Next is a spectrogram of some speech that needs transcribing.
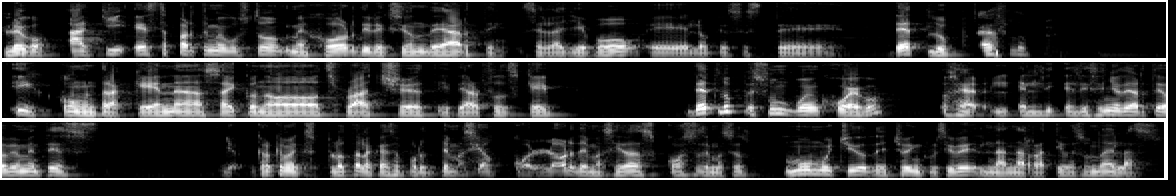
Luego, aquí esta parte me gustó, mejor dirección de arte. Se la llevó eh, lo que es este Deathloop. Deathloop. Y contra Kena, Psychonauts, Ratchet y The Artful Escape. Deathloop es un buen juego. o sea, el, el diseño de arte obviamente es yo creo que me explota la cabeza por demasiado color, demasiadas cosas, demasiado, muy, muy chido. De hecho, inclusive la narrativa es una de las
